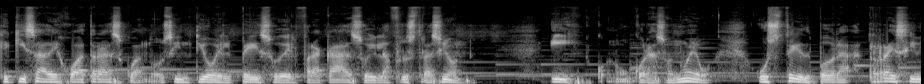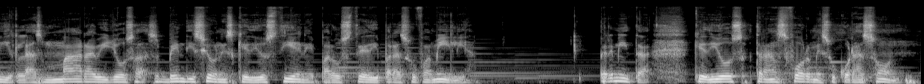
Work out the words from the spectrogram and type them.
que quizá dejó atrás cuando sintió el peso del fracaso y la frustración. Y con un corazón nuevo, usted podrá recibir las maravillosas bendiciones que Dios tiene para usted y para su familia. Permita que Dios transforme su corazón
